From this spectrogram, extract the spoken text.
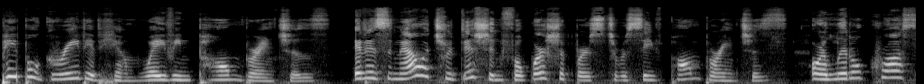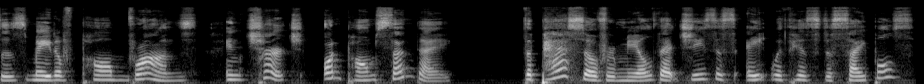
People greeted him waving palm branches. It is now a tradition for worshippers to receive palm branches or little crosses made of palm fronds in church on Palm Sunday. The Passover meal that Jesus ate with his disciples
